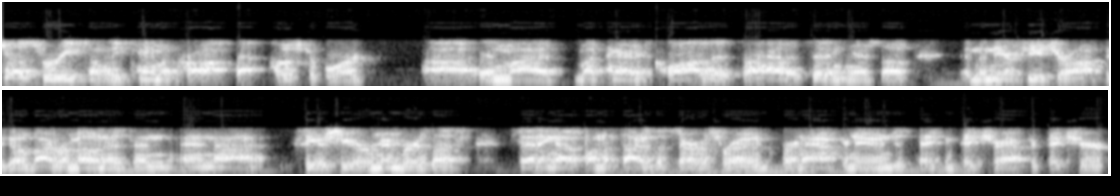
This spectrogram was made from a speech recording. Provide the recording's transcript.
just recently came across that poster board uh, in my my parents' closet, so I have it sitting here. So in the near future, I'll have to go by Ramona's and and uh, see if she remembers us setting up on the side of the service road for an afternoon, just taking picture after picture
